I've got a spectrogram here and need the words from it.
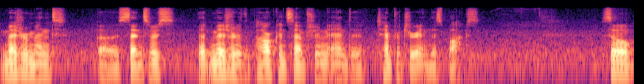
measurement uh, sensors that measure the power consumption and the temperature in this box. So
